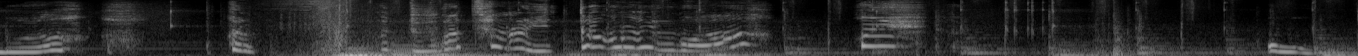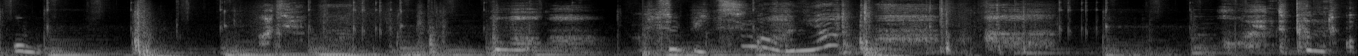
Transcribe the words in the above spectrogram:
뭐야? 아니, 누가 차를 이따구로 낸 거야? 아니, 어머, 어머, 아니, 어머, 진짜 미친 거 아니야? 어, 핸드폰 누구?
